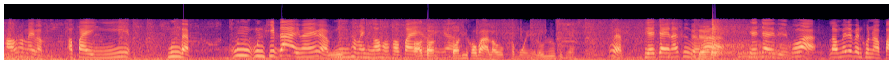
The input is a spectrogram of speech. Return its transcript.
เขาทำไมแบบเอาไปอย่างนี้ มึงแบบมึงมึงคิดได้ไหมแบบมึงทำไมถึงเอาของเขาไปอ๋อตอนะไรย่างเงี้ยตอนที่เขาว่าเราขโมยเนี่ยเรารู้สึกไงก็แบบเสียใจนะคือแบบเสียใจว่าเสียใจดิเพราะว่าเราไม่ได้เป็นคนเอาไป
